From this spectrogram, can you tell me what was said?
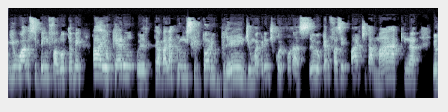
e o Wallace bem falou também, ah, eu quero eh, trabalhar para um escritório grande, uma grande corporação, eu quero fazer parte da máquina, eu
